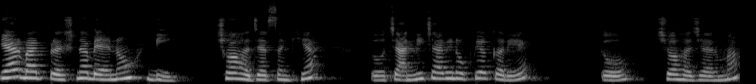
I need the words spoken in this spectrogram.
ત્યારબાદ પ્રશ્ન બેનો ડી. છ હજાર સંખ્યા. તો ચારની ચાવીનો ઉપયોગ કરીએ. તો છ હજારમાં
